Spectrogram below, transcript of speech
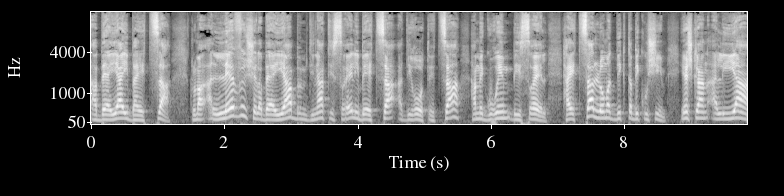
הבעיה היא בהיצע. כלומר, הלב של הבעיה במדינת ישראל היא בהיצע הדירות, היצע המגורים בישראל. ההיצע לא מדביק את הביקושים. יש כאן עלייה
